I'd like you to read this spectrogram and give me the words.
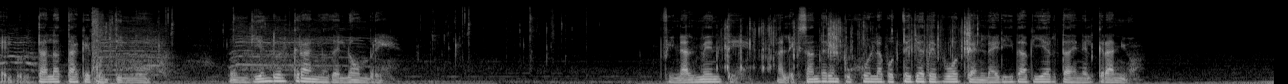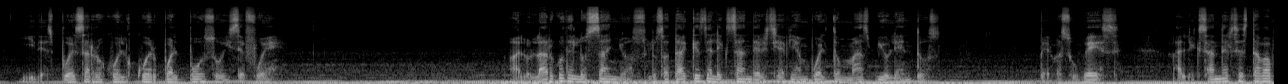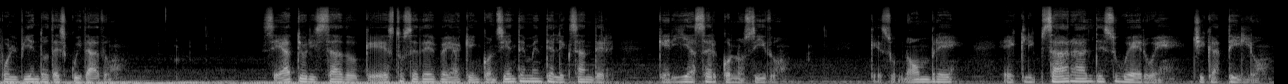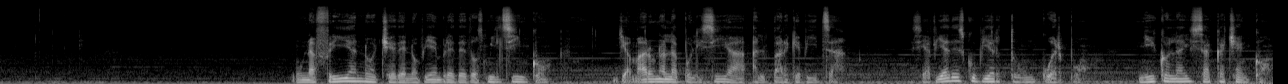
El brutal ataque continuó, hundiendo el cráneo del hombre. Finalmente, Alexander empujó la botella de vodka en la herida abierta en el cráneo y después arrojó el cuerpo al pozo y se fue. A lo largo de los años, los ataques de Alexander se habían vuelto más violentos pero a su vez, Alexander se estaba volviendo descuidado. Se ha teorizado que esto se debe a que inconscientemente Alexander quería ser conocido, que su nombre eclipsara al de su héroe, Chikatilo. Una fría noche de noviembre de 2005, llamaron a la policía al parque Vitsa. Se había descubierto un cuerpo, Nikolai Sakachenko,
